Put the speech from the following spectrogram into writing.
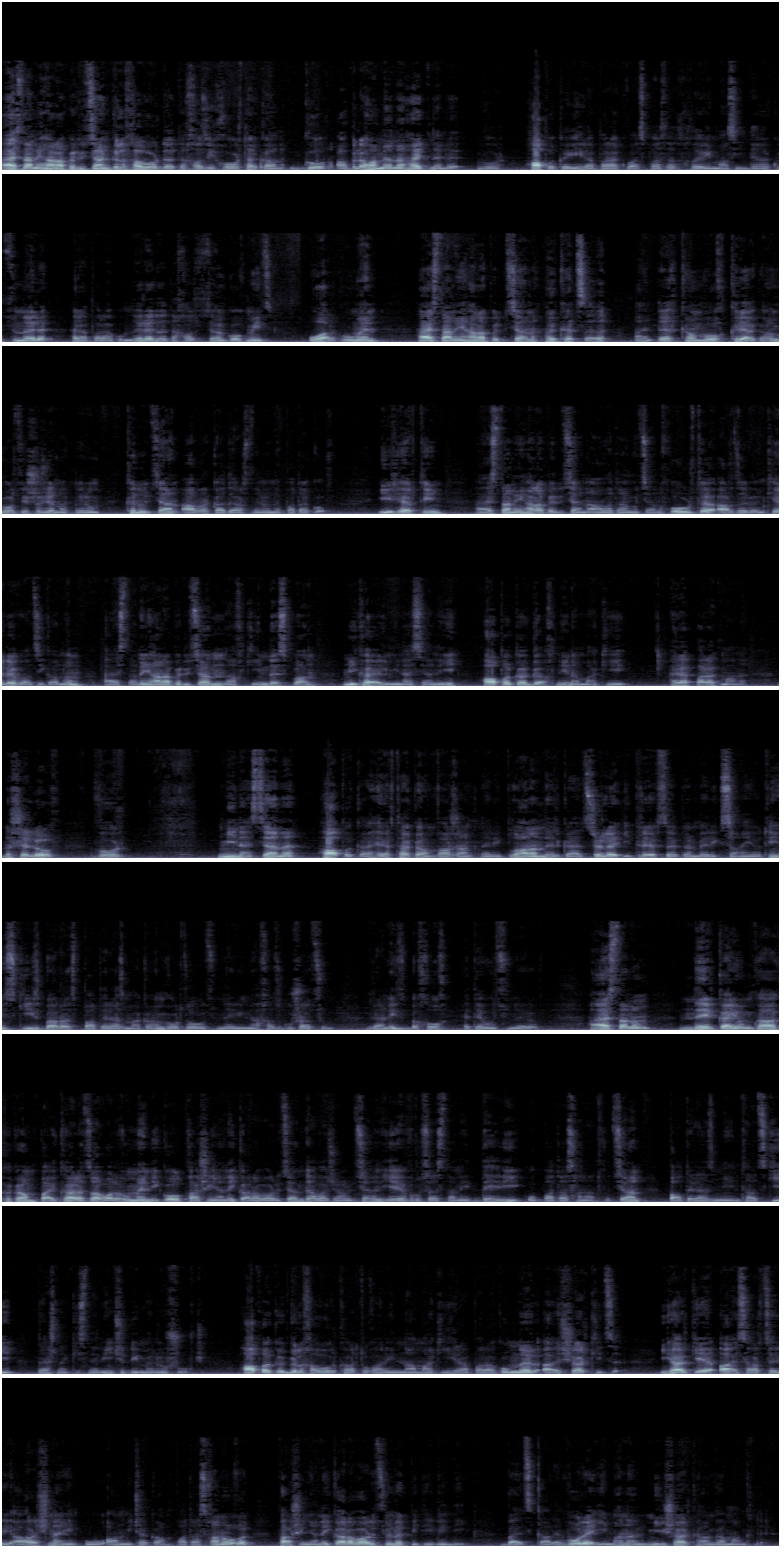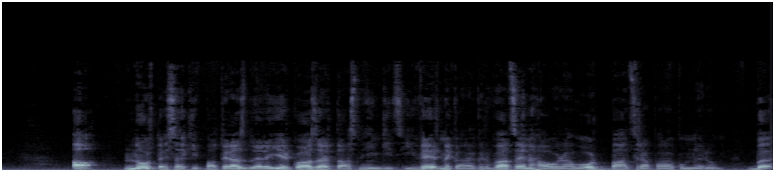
Հայաստանի Հանրապետության գլխավոր դատախազի խորհրդական Գոր Աբրահամյանը հայտնել է, որ ՀԱՊԿ-ի հրապարակված փաստաթղթերի մասին տեղեկությունները, հրապարակումները դատախազության կողմից ուղարկվում են Հայաստանի Հանրապետության ՀՔՑ այնտեղ քննվող քրեական գործի շրջանակներում քննության առարկա դարձնելու նպատակով։ Իր հերթին Հայաստանի Հանրապետության անվտանգության խորհուրդը արձագանքել է Վատիկանում Հայաստանի Հանրապետության նախկին դեսպան Միքայել Մինասյանի ՀԱՊԿ գաղտնի նամակի հրապարակմանը, նշելով, որ Մինասյանը ՀԱՊԿ հերթական վարժանքների պլանը ներկայացրել է իբրև սեպտեմբերի 27-ին սկիզբ առած պատերազմական գործողությունների նախազգուշացում, դրանից բխող հետևություններով։ Հայաստանում ներկայում քաղաքական պայքարը ծավալվում է Նիկոլ Փաշինյանի կառավարության դավաճանության եւ Ռուսաստանի դերի ու պատասխանատվության պատերազմի ընթացքի դաշնակիցներին չդիմելու շուրջ։ ՀԱՊԿ գլխավոր քարտուղարի նամակի հրապարակումն էլ այս շարքից է։ Իհարկե, այս հարցերի առաջնային ու անմիջական պատասխանողը Փաշինյանի կառավարությունը պիտի լինի, բայց կարևոր է իմանալ մի շարք հանգամանքներ։ Ա. Նոր տեսակի պատերազմները 2015-ից ի վեր նկարագրված են հարյուրավոր բաց հրապարակումներում։ Բ.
